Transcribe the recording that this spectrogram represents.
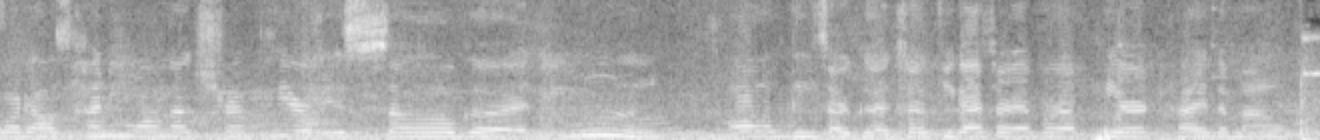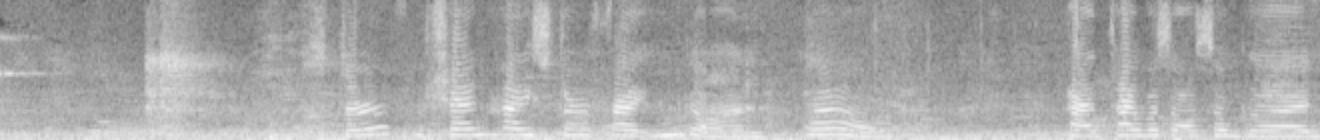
what else? Honey walnut shrimp here is so good. Mm, all of these are good. So if you guys are ever up here, try them out. Stir Shanghai stir fry udon. Wow. Pad Thai was also good.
